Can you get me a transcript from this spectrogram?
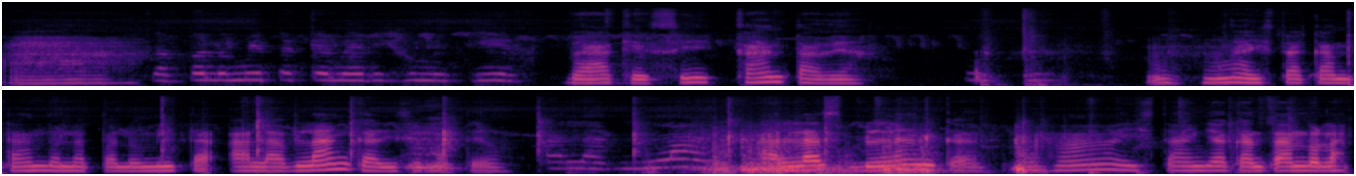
Ah. La palomita que me dijo mi tía. Vea que sí, canta, vea. ahí está cantando la palomita a la blanca, dice Mateo. A la blanca. A las blancas. Ajá, ahí están ya cantando las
